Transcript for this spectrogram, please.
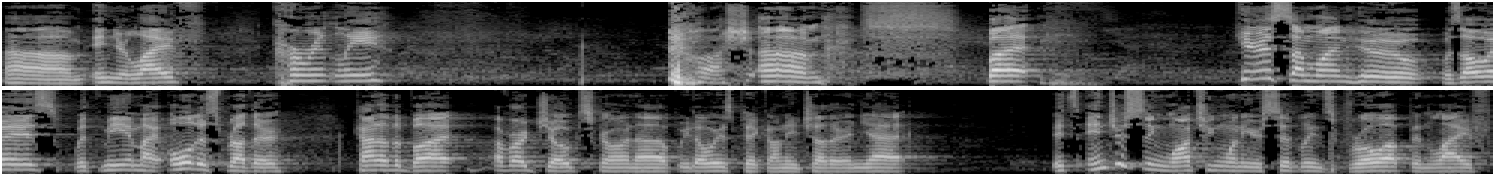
um, in your life currently? Gosh, um, but here is someone who was always with me and my oldest brother, kind of the butt of our jokes growing up. We'd always pick on each other, and yet it's interesting watching one of your siblings grow up in life,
